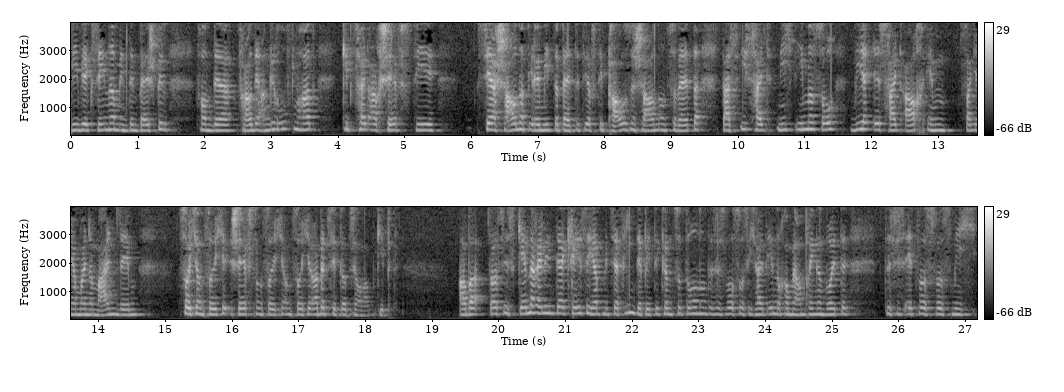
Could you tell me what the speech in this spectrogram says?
wie wir gesehen haben in dem Beispiel von der Frau, die angerufen hat, gibt es halt auch Chefs, die sehr schauen auf ihre Mitarbeiter, die auf die Pausen schauen und so weiter. Das ist halt nicht immer so, wie es halt auch im, sage ich einmal, normalen Leben solche und solche Chefs und solche und solche Arbeitssituationen gibt. Aber das ist generell in der Krise, ich habe mit sehr vielen Diabetikern zu tun und das ist was, was ich heute eh noch einmal anbringen wollte. Das ist etwas, was mich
